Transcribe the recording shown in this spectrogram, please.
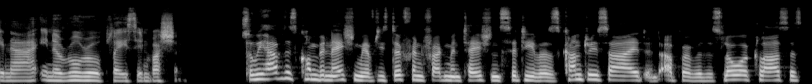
in a, in a rural place in Russia. So we have this combination. We have these different fragmentations, city versus countryside and upper versus lower classes,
